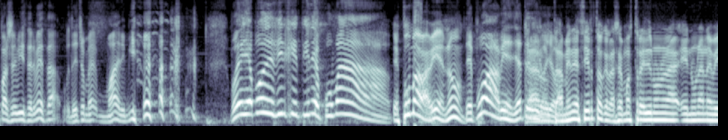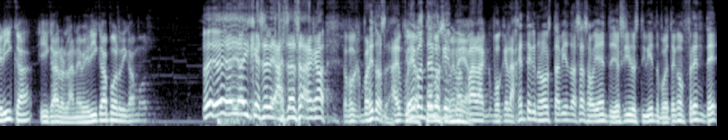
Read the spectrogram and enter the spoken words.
para servir cerveza, de hecho, me- madre mía. bueno, ya puedo decir que tiene espuma. Espuma va bien, ¿no? De espuma, bien, ya te Claro, digo yo. También es cierto que las hemos traído en una, en una neverica y claro, la neverica, pues digamos... ¡Ay, ay, ay! Que se le. a Sasa acá. Porque, por cierto, voy a la contar lo que. Para, porque la gente que no está viendo a Sasa, obviamente, yo sí lo estoy viendo porque tengo enfrente.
